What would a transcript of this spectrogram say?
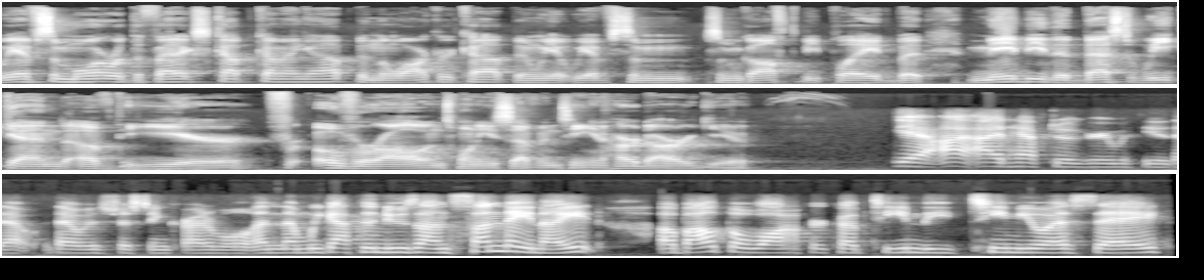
we have some more with the FedEx Cup coming up and the Walker Cup, and we we have some some golf to be played. But maybe the best weekend of the year for overall in 2017. Hard to argue. Yeah, I, would have to agree with you. That that was just incredible. And then we got the news on Sunday night about the Walker Cup team, the Team USA.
